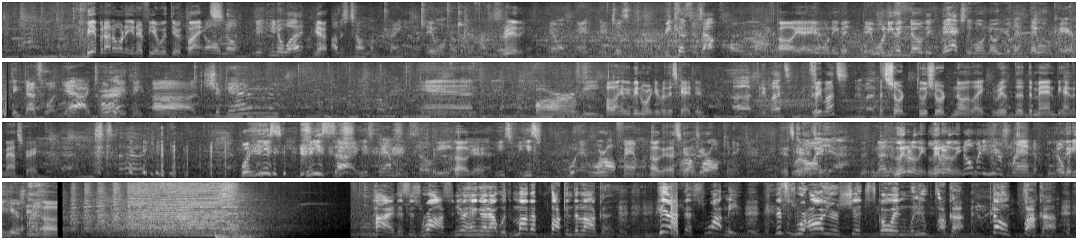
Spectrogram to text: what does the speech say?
Yeah, but I don't want to interfere with your clients. No, no. You- You know what? Yeah. I'll just tell them I'm training you. They won't know the difference. Really? They won't. They, they just because there's alcohol involved. Oh, yeah, They yeah. won't even. They won't even know that. They actually won't know you're there. They won't care. I think that's what. Yeah, I totally Alright. think. Uh, chicken and barbie. How long have you been working for this guy, dude? Uh, three months. Three months? Three months. That's short, too short. No, like re- the the man behind the mask, right? Yeah. Well, he's he's uh, he's family, so he. Oh, Okay. He's he's we're, we're all family. Okay, that's we're, good, that's We're good. all connected. It's We're good. all- it's good. yeah. None- Literally, literally. No- nobody here's random. Nobody here's random. Oh. Hi, this is Ross, and you're hanging out with motherfucking Delanca. Here at the swap meet. This is where all your shit's going when you fuck up. Don't fuck up.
